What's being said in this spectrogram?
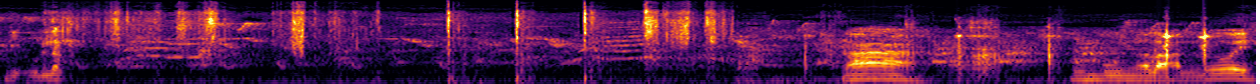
diulek nah bumbunya lalu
